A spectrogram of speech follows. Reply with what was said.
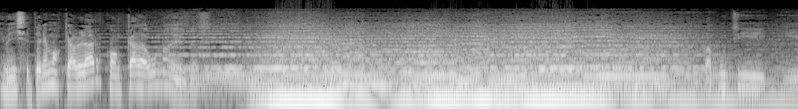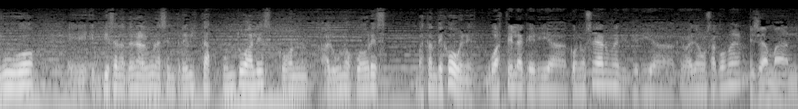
y me dice, tenemos que hablar con cada uno de ellos. Papucci y Hugo eh, empiezan a tener algunas entrevistas puntuales con algunos jugadores bastante jóvenes. Guastela quería conocerme, que quería que vayamos a comer. Me llaman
